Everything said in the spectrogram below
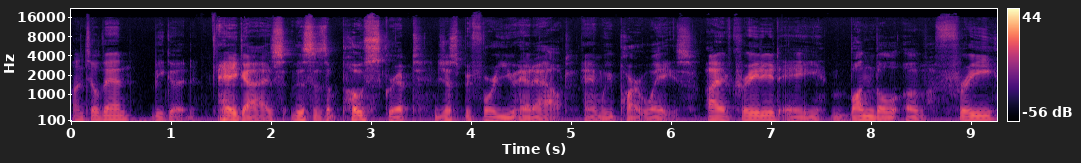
Until then, be good. Hey guys, this is a postscript just before you head out and we part ways. I have created a bundle of free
